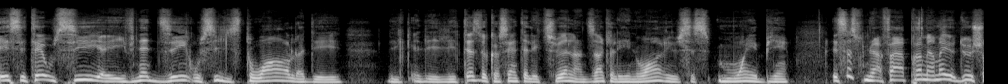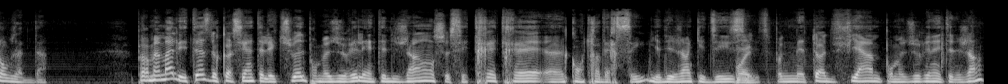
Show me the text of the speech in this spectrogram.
Et c'était aussi, euh, il venait de dire aussi l'histoire des les, tests de quotient intellectuel en disant que les Noirs réussissent moins bien. Et ça, c'est une affaire. Premièrement, il y a deux choses là-dedans. Premièrement, les tests de quotient intellectuel pour mesurer l'intelligence, c'est très, très euh, controversé. Il y a des gens qui disent que c'est pas une méthode fiable pour mesurer l'intelligence.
